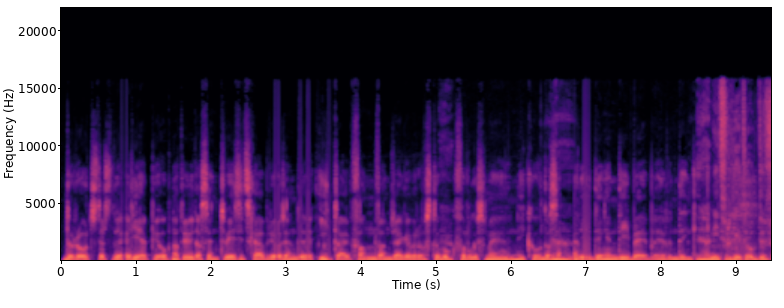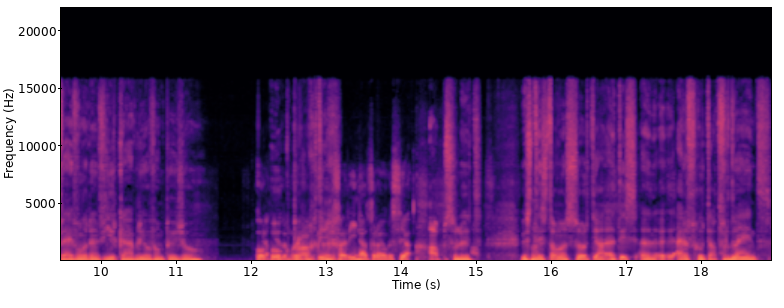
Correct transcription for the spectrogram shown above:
de Roadsters, die heb je ook natuurlijk. Dat zijn tweezitscabrio's. En de E-Type van, van Jaguar was toch ook volgens mij een icoon. Dat ja. zijn die dingen die bijblijven, denk ik. Ja, niet vergeten ook de 504 cabrio van Peugeot. Ook, ja, ook prachtig. Farina trouwens, ja. Absoluut. Dus het is toch een soort, ja, het is een erfgoed dat verdwijnt.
